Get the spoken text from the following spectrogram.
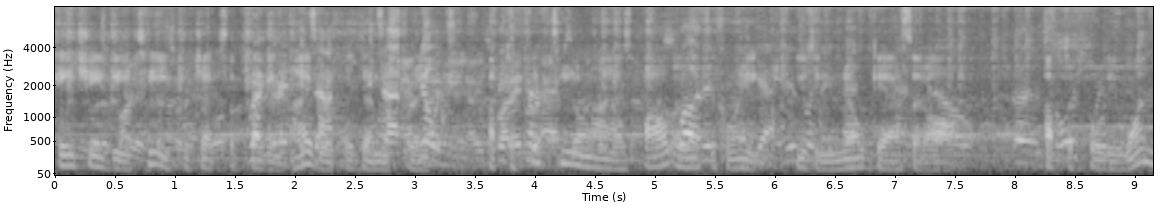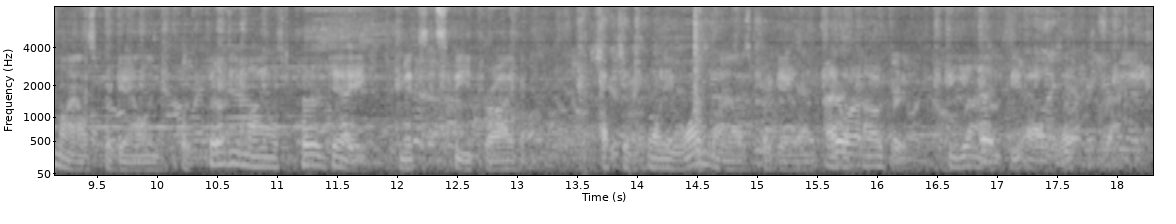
HEVT projects the plug-in hybrid will demonstrate up to 15 miles all electric range using no gas at all. Up to 41 miles per gallon for 30 miles per day mixed speed driving. Up to 21 miles per gallon as a hybrid beyond the all-electric range.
